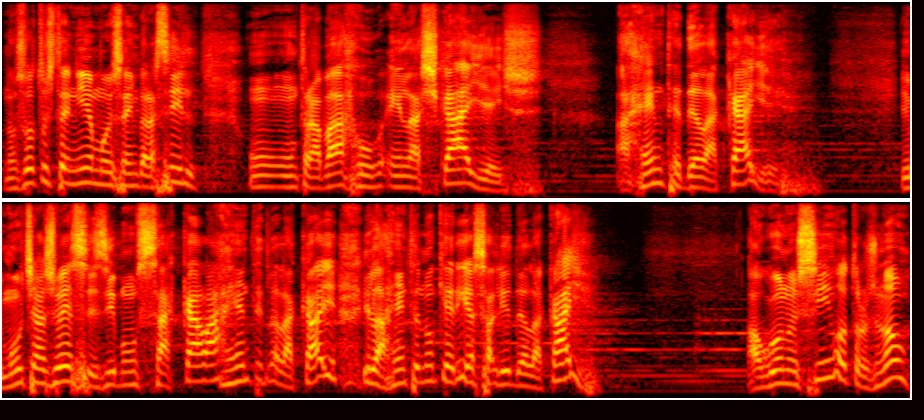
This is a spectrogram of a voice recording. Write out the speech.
Nós tínhamos em Brasil um, um trabalho em las calles a gente de la calle. E muitas vezes iam sacar a gente de la calle e a gente não queria sair de la calle. Alguns sim, outros não.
